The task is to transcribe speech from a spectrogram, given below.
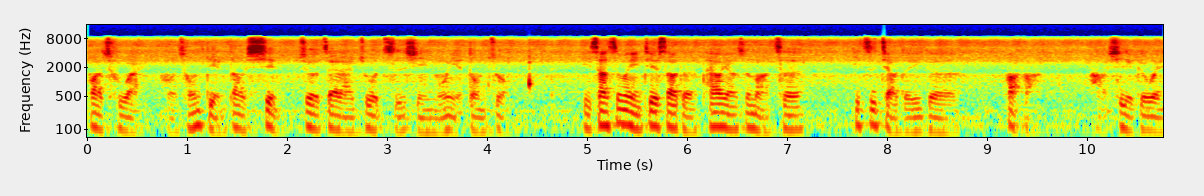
画出来。好，从点到线，最后再来做执行模拟的动作。以上是为你介绍的太阳养生马车一只脚的一个画法。好，谢谢各位。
